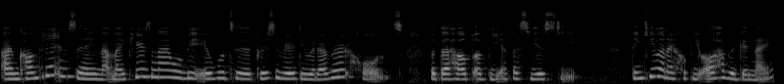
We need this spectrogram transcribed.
I'm confident in saying that my peers and I will be able to persevere through whatever it holds with the help of the FSUSD. Thank you, and I hope you all have a good night.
